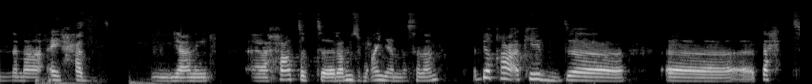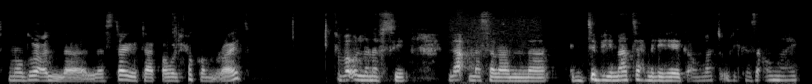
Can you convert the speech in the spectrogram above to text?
إنما أي حد يعني حاطط رمز معين مثلا بيقع أكيد تحت موضوع ال stereotype أو الحكم right right? فبقول لنفسي؟ لا مثلا انتبهي ما تعملي هيك أو ما تقولي كذا. أو ما هيك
